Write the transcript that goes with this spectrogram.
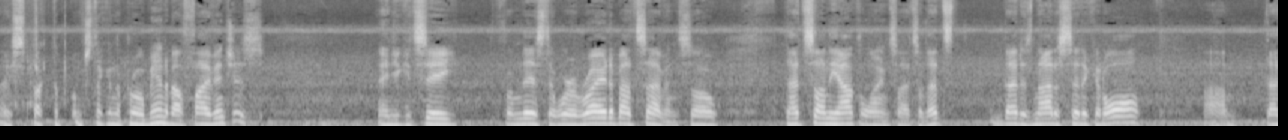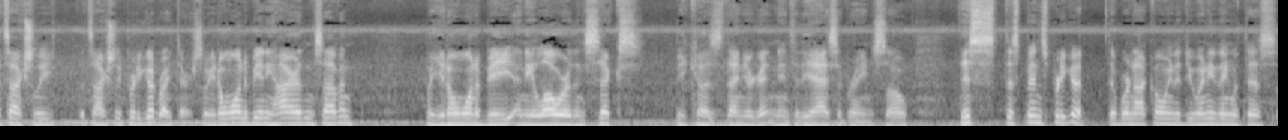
I stuck the I'm sticking the probe in about five inches. And you can see from this that we're right about seven. So that's on the alkaline side. So that's that is not acidic at all. Um, that's actually it's actually pretty good right there. So you don't want to be any higher than seven, but you don't want to be any lower than six because then you're getting into the acid range. So this this bin's pretty good. That we're not going to do anything with this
